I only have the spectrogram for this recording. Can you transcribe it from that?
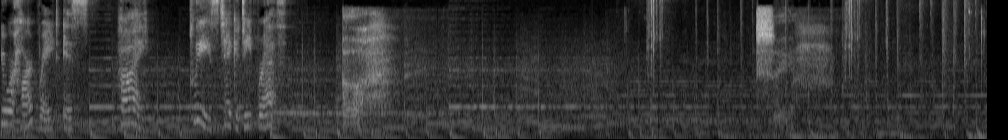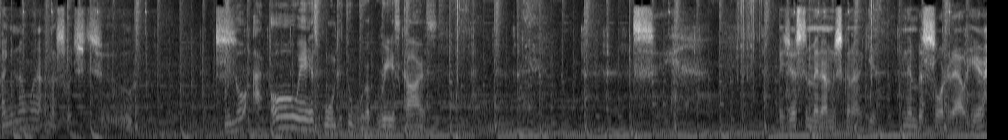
Your heart rate is high. Please take a deep breath. Ugh. Let's see. Oh, you know what? I'm gonna switch to. You know, I always wanted to work race cars. Let's see. Hey, just a minute. I'm just gonna get Nimbus sorted out here.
